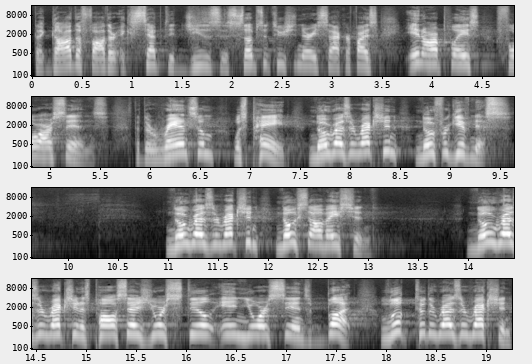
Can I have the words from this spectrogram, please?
that God the Father accepted Jesus' substitutionary sacrifice in our place for our sins, that the ransom was paid. No resurrection, no forgiveness. No resurrection, no salvation. No resurrection, as Paul says, you're still in your sins. But look to the resurrection.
